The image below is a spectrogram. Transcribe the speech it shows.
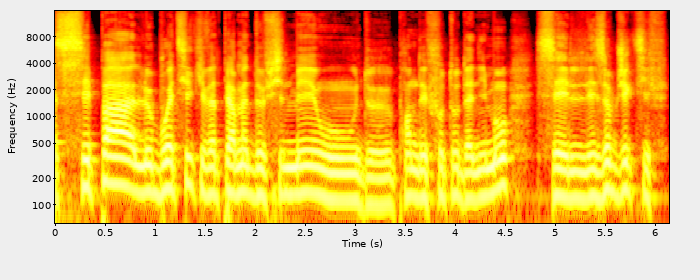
c'est pas le boîtier qui va te permettre de filmer ou de prendre des photos d'animaux, c'est les objectifs.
